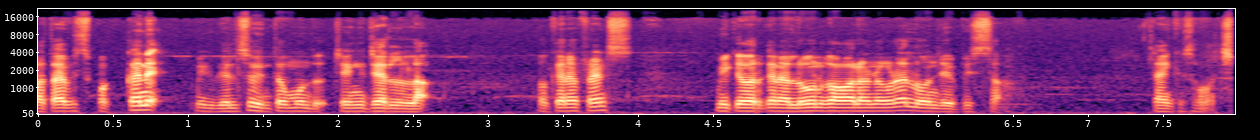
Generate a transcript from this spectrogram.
పాత ఆఫీస్ పక్కనే మీకు తెలుసు ఇంతకుముందు చెంగిచెర్ల ఓకేనా ఫ్రెండ్స్? మీకు ఎవరికైనా లోన్ కావాలన్నా కూడా లోన్ చేపిస్తా. Thank you so much.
